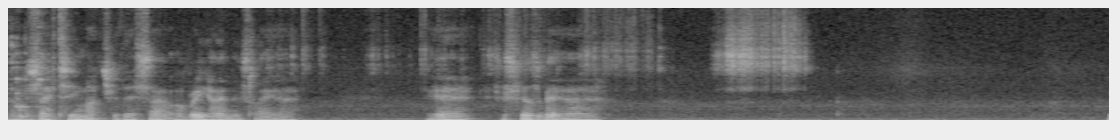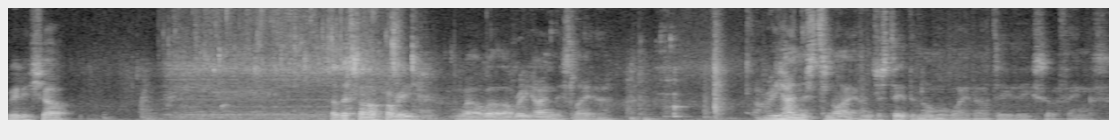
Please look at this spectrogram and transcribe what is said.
I haven't shaved too much with this, so I'll rehone this later. Yeah, it just feels a bit. Uh, really sharp. So this one I'll probably, well, well, I'll rehone this later. I'll rehone this tonight and just do it the normal way that I do these sort of things.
